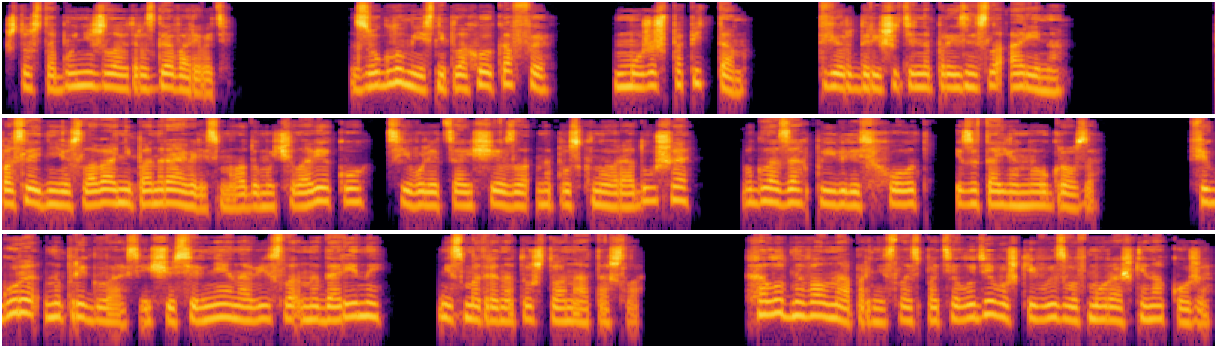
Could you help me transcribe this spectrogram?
что с тобой не желают разговаривать. За углом есть неплохое кафе. Можешь попить там, твердо решительно произнесла Арина. Последние ее слова не понравились молодому человеку, с его лица исчезло напускное радушие, в глазах появились холод и затаенная угроза. Фигура напряглась, еще сильнее нависла над Ариной, несмотря на то, что она отошла. Холодная волна пронеслась по телу девушки, вызвав мурашки на коже.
